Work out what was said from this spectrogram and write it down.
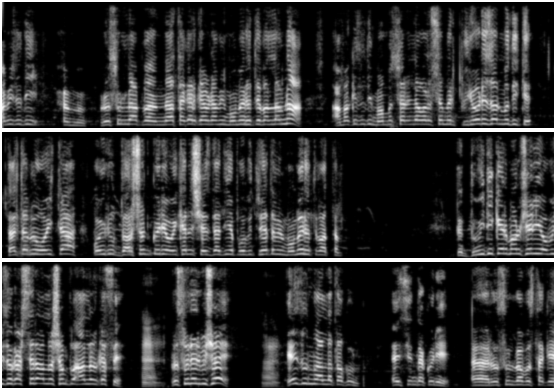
আমি যদি রসুল্লাহ না থাকার কারণে আমি মোমেন হতে পারলাম না। আমাকে যদি মোহাম্মদ সাল্লাহ আসলামের পিরিয়ডে জন্ম দিতে তাহলে তো আমি ওইটা ওই রূপ দর্শন করে ওইখানে সেজদা দিয়ে পবিত্র হতে আমি মোমেন হতে পারতাম। তো দুই দিকের মানুষেরই অভিযোগ আসছে না আল্লাহ সম্প আল্লাহর কাছে। হ্যাঁ। রসুলের বিষয়ে? হ্যাঁ। এই জন্য আল্লাহ তখন এই চিন্তা করে রসুল ব্যবস্থাকে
